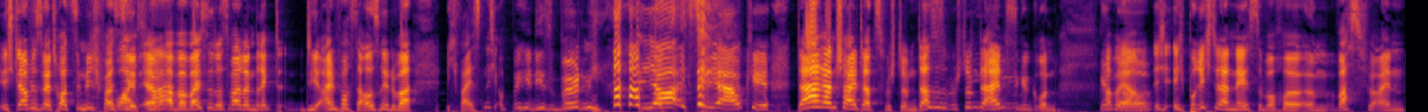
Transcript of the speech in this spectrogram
Ich glaube, das wäre trotzdem nicht Boah, passiert. war- Äh, aber weißt du, das war dann direkt die einfachste Ausrede war, ich weiß nicht, ob wir hier diese Böden hier ja, Ich so, ja, okay. Daran scheitert es bestimmt. Das ist bestimmt der einzige Grund. Aber ja, Genau. ich, ich berichte dann nächste Woche, ähm, was für ein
